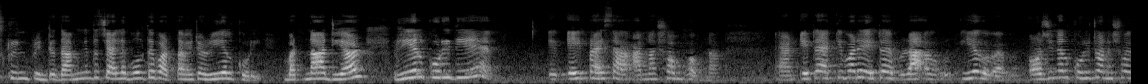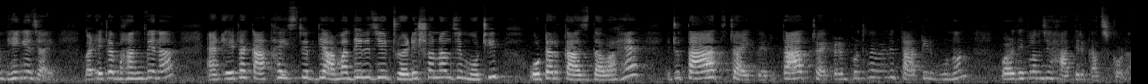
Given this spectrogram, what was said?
স্ক্রিন প্রিন্টের দাম কিন্তু চাইলে বলতে পারতাম এটা রিয়েল করি বাট না ডিয়ার রিয়েল করি দিয়ে এই প্রাইসে আনা সম্ভব না। And এটা একেবারে এটা ইয়ে অরিজিনাল করিটা অনেক সময় ভেঙে যায় বাট এটা ভাঙবে না। অ্যান্ড এটা কাঁথা স্টেপ দিয়ে আমাদের যে ট্রেডিশনাল যে মোটিভ ওটার কাজ দেওয়া হ্যাঁ? একটু তাঁত টাইপের তাঁত টাইপের প্রথমে আমি তাঁতির বুনন, পরে দেখলাম যে হাতের কাজ করা।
